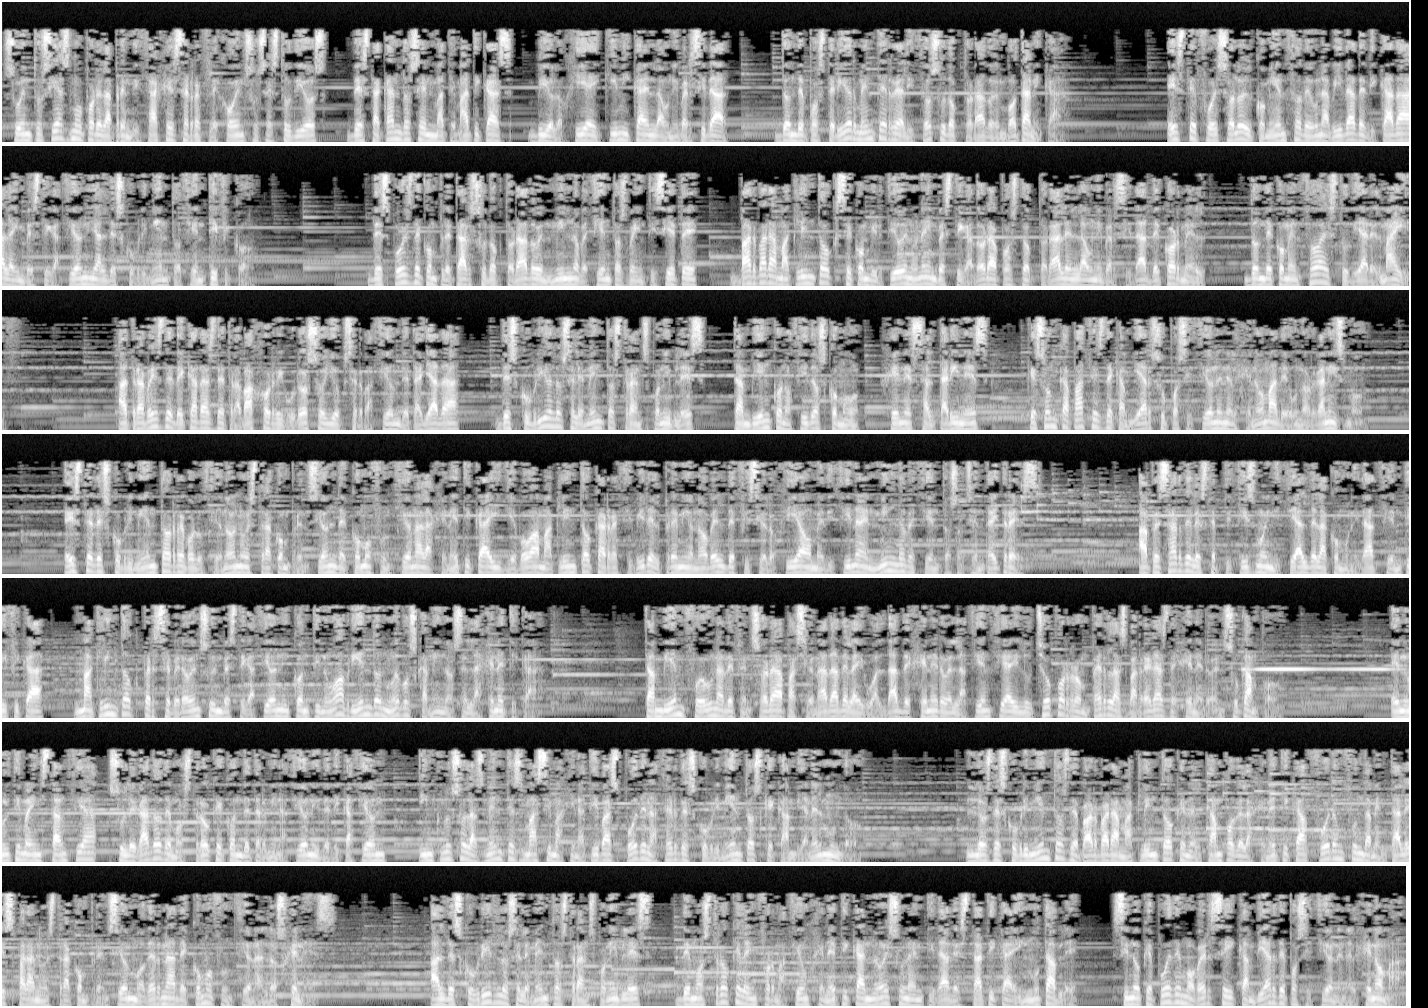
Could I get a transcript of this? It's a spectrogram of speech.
Su entusiasmo por el aprendizaje se reflejó en sus estudios, destacándose en matemáticas, biología y química en la universidad, donde posteriormente realizó su doctorado en botánica. Este fue solo el comienzo de una vida dedicada a la investigación y al descubrimiento científico. Después de completar su doctorado en 1927, Barbara McClintock se convirtió en una investigadora postdoctoral en la Universidad de Cornell, donde comenzó a estudiar el maíz. A través de décadas de trabajo riguroso y observación detallada, descubrió los elementos transponibles, también conocidos como genes saltarines, que son capaces de cambiar su posición en el genoma de un organismo. Este descubrimiento revolucionó nuestra comprensión de cómo funciona la genética y llevó a McClintock a recibir el Premio Nobel de Fisiología o Medicina en 1983. A pesar del escepticismo inicial de la comunidad científica, McClintock perseveró en su investigación y continuó abriendo nuevos caminos en la genética. También fue una defensora apasionada de la igualdad de género en la ciencia y luchó por romper las barreras de género en su campo. En última instancia, su legado demostró que con determinación y dedicación, incluso las mentes más imaginativas pueden hacer descubrimientos que cambian el mundo. Los descubrimientos de Barbara McClintock en el campo de la genética fueron fundamentales para nuestra comprensión moderna de cómo funcionan los genes. Al descubrir los elementos transponibles, demostró que la información genética no es una entidad estática e inmutable, sino que puede moverse y cambiar de posición en el genoma.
